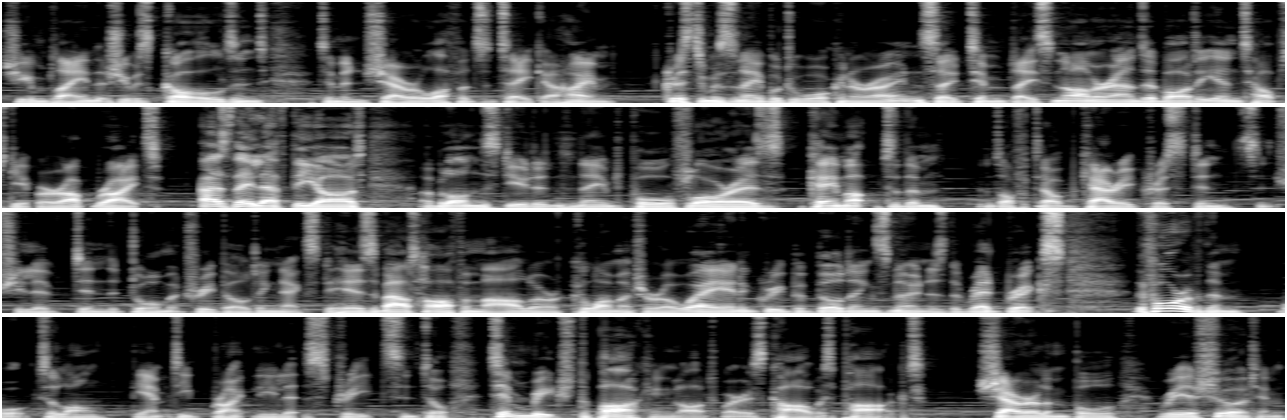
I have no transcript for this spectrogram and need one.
She complained that she was cold, and Tim and Cheryl offered to take her home. Kristin was unable to walk on her own, so Tim placed an arm around her body and helped keep her upright. As they left the yard, a blonde student named Paul Flores came up to them and offered to help carry Kristin, since she lived in the dormitory building next to his, about half a mile or a kilometer away in a group of buildings known as the Red Bricks. The four of them walked along the empty, brightly lit streets until Tim reached the parking lot where his car was parked. Cheryl and Paul reassured him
